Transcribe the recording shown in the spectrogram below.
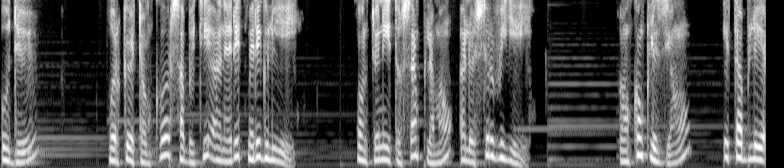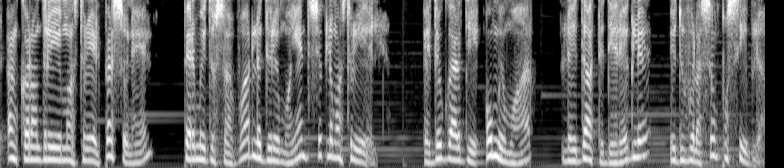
ou deux pour que ton corps s'habitue à un rythme régulier. Continue tout simplement à le surveiller. En conclusion, établir un calendrier menstruel personnel permet de savoir la durée moyenne du cycle menstruel et de garder en mémoire les dates des règles et de d'ovulation possibles.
